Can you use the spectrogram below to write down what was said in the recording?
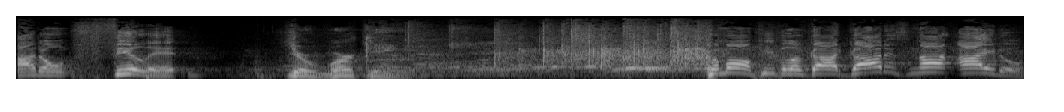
I don't feel it, you're working. Come on, people of God. God is not idle.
